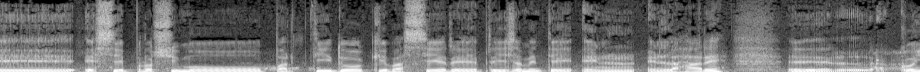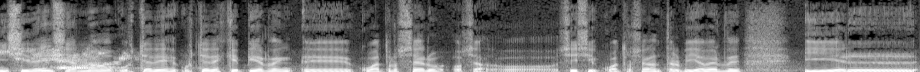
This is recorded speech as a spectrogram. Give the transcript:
eh, ese próximo partido que va a ser eh, precisamente en, en Las Ares, eh, coincidencia, ¿no? Ustedes ustedes que pierden eh, 4-0, o sea, o- sí, sí, 4-0 ante el Villaverde y el,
